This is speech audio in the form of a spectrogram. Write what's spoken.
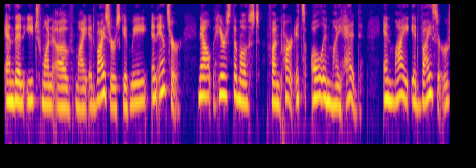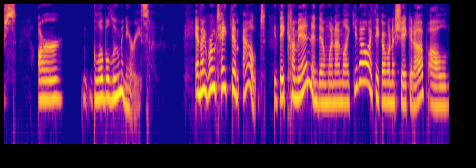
And then each one of my advisors give me an answer. Now, here's the most fun part. It's all in my head and my advisors are global luminaries and I rotate them out. They come in and then when I'm like, you know, I think I want to shake it up, I'll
